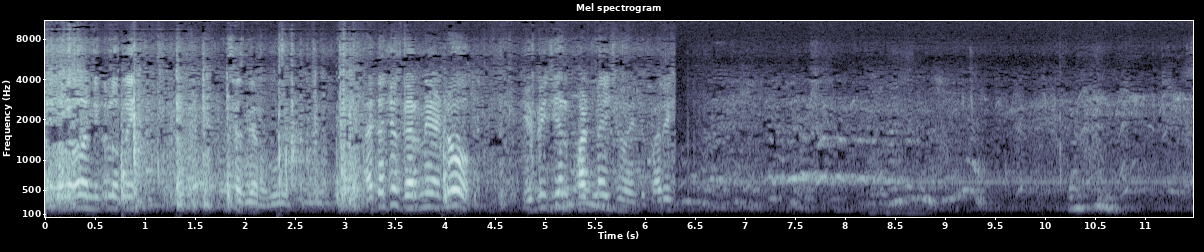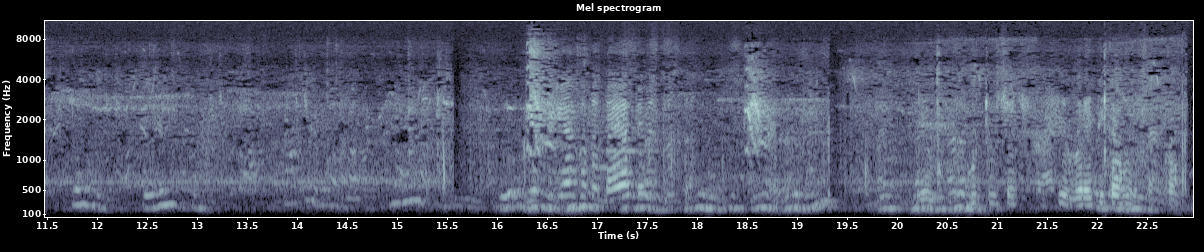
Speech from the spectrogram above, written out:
निकलो निकलो भाई आता जो घर ने हटो एबीजीएल फट नहीं छुए तो परे एक्सपीरियंस होता है नया वैरायटी का हो सकता है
